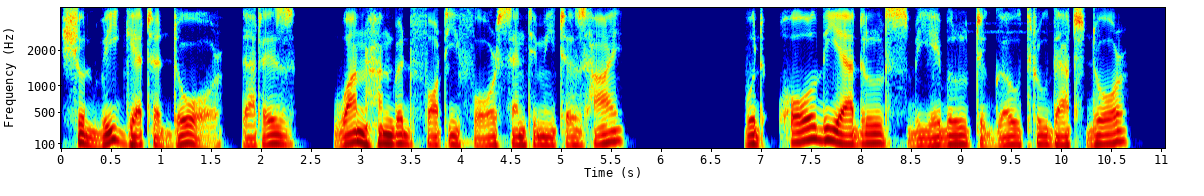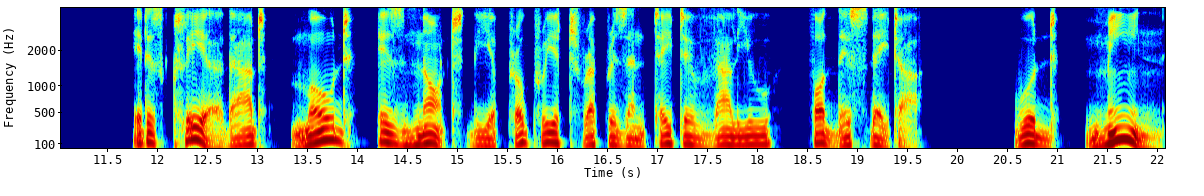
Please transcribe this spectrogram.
Should we get a door that is 144 centimeters high? Would all the adults be able to go through that door? It is clear that mode is not the appropriate representative value for this data. Would mean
